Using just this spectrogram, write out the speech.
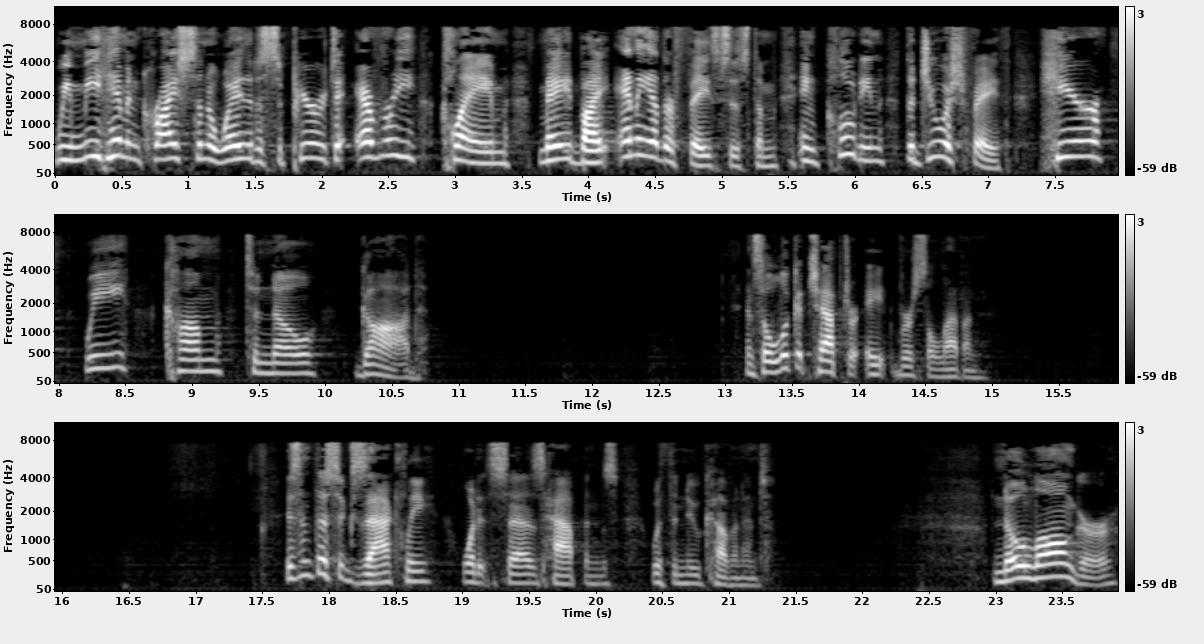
We meet Him in Christ in a way that is superior to every claim made by any other faith system, including the Jewish faith. Here we come to know God. And so look at chapter 8, verse 11. Isn't this exactly what it says happens with the new covenant? No longer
